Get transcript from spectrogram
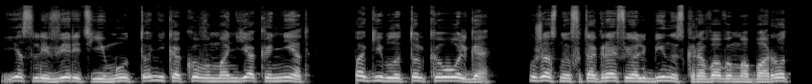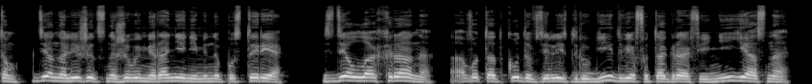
если верить ему, то никакого маньяка нет. Погибла только Ольга. Ужасную фотографию Альбины с кровавым оборотом, где она лежит с ножевыми ранениями на пустыре, сделала охрана, а вот откуда взялись другие две фотографии, неясно.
